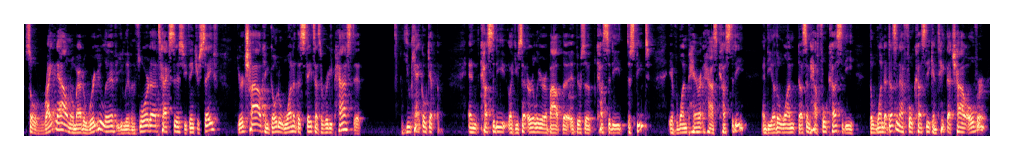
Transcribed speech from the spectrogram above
So right now, no matter where you live, you live in Florida, Texas, you think you're safe, your child can go to one of the states that's already passed it. You can't go get them. And custody, like you said earlier about the, if there's a custody dispute, if one parent has custody and the other one doesn't have full custody, the one that doesn't have full custody can take that child over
